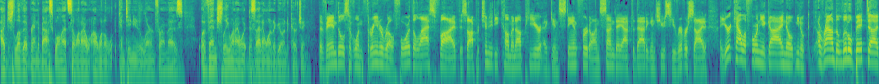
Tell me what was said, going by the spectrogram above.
I just love that brand of basketball, and that's someone I, I want to continue to learn from as eventually when I decide I want to go into coaching. The Vandals have won three in a row, four of the last five. This opportunity coming up here against Stanford on Sunday. After that, against UC Riverside. You're a California guy. I know you know around a little bit uh,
